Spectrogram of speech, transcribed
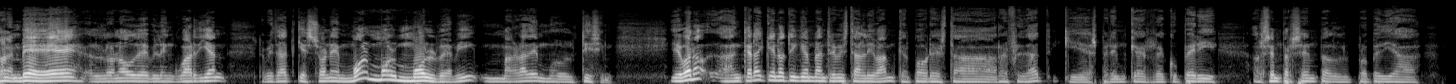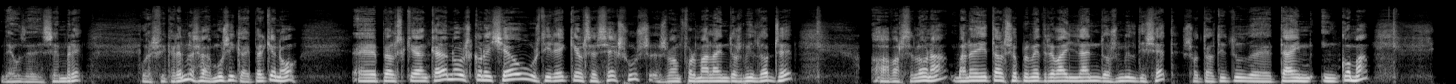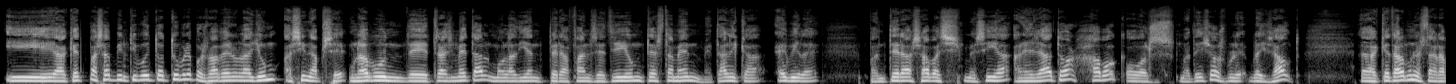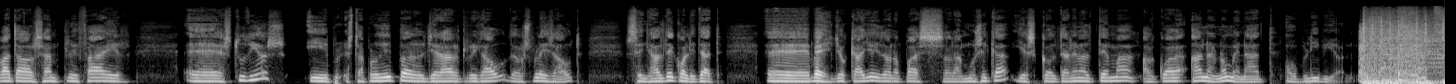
Sonen bé, eh? El nou de Blind Guardian. La veritat que sona molt, molt, molt bé. A mi m'agrada moltíssim. I bueno, encara que no tinguem l'entrevista al l'Ivam, que el pobre està refredat, que esperem que es recuperi al 100% pel proper dia 10 de desembre, pues ficarem la seva música, i per què no? Eh, pels que encara no els coneixeu, us diré que els Essexus es van formar l'any 2012 a Barcelona, van editar el seu primer treball l'any 2017 sota el títol de Time in Coma aquest passat 28 d'octubre doncs, va veure la llum a Synapse, un àlbum de thrash metal molt adient per a fans de Triumph, Testament, Metallica, Evile, Pantera, Savage Messiah, Annihilator, Havoc o els mateixos Blaze Out. Aquest àlbum està gravat als Amplifier eh, Studios i està produït pel Gerard Rigau dels Blaze Out, senyal de qualitat. Eh, bé, jo callo i dono pas a la música i escoltarem el tema al qual han anomenat Oblivion. Oblivion.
